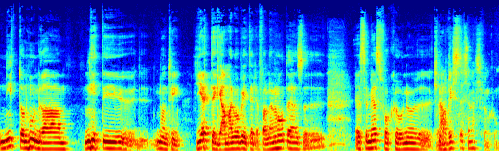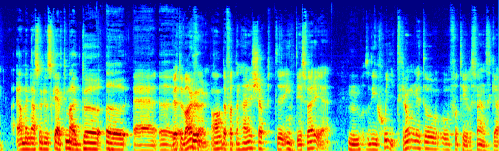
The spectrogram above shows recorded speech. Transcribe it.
1990 någonting. Jättegammal mobiltelefon. Den har inte ens eh, sms-funktion och Den har knappt. visst sms-funktion. Ja men alltså du skrev till mig dö, ö, ä, ö. Vet du varför? Ja. Därför att den här är köpt eh, inte i Sverige. Mm. Så det är skitkrångligt att, att få till svenska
